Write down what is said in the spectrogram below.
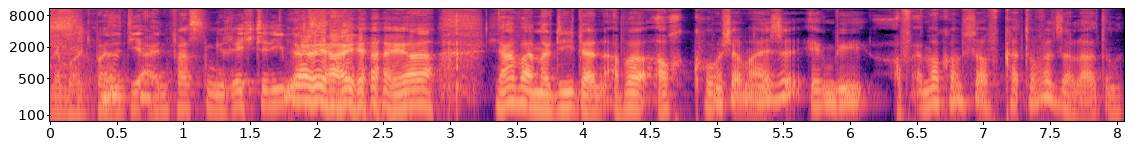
Ja, manchmal sind die einfachsten Gerichte die Ja, ja, ja, ja. Ja, weil man die dann aber auch komischerweise irgendwie, auf einmal kommst du auf Kartoffelsalat und,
